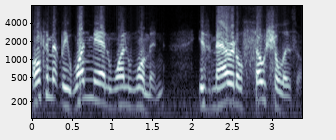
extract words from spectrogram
Ultimately, one man, one woman is marital socialism.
